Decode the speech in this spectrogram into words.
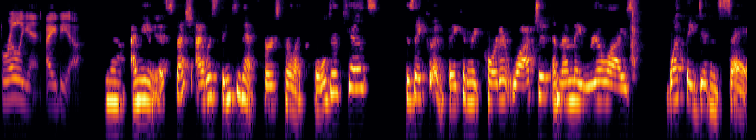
brilliant idea. Yeah. I mean, especially, I was thinking at first for like older kids, because they could, they can record it, watch it, and then they realize what they didn't say.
